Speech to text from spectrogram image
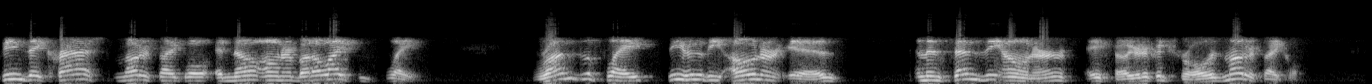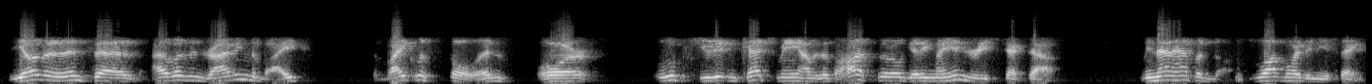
sees a crashed motorcycle and no owner but a license plate. Runs the plate, see who the owner is, and then sends the owner a failure to control his motorcycle. The owner then says, I wasn't driving the bike, the bike was stolen, or oops, you didn't catch me. I was at the hospital getting my injuries checked out. I mean, that happens a lot more than you think.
